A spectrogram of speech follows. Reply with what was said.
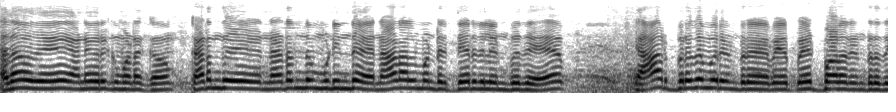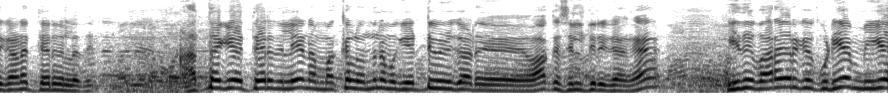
அதாவது அனைவருக்கும் வணக்கம். கடந்து நடந்து முடிந்த நாடாளுமன்ற தேர்தல் என்பது யார் பிரதமர் என்ற வே- வேட்பாளர் என்றதுக்கான தேர்தல் அது. அத்தகைய தேர்தலே நம் மக்கள் வந்து நமக்கு எட்டு விழுக்காடு வாக்கு செலுத்தியிருக்காங்க. இது வரவிருக்கக்கூடிய மிக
